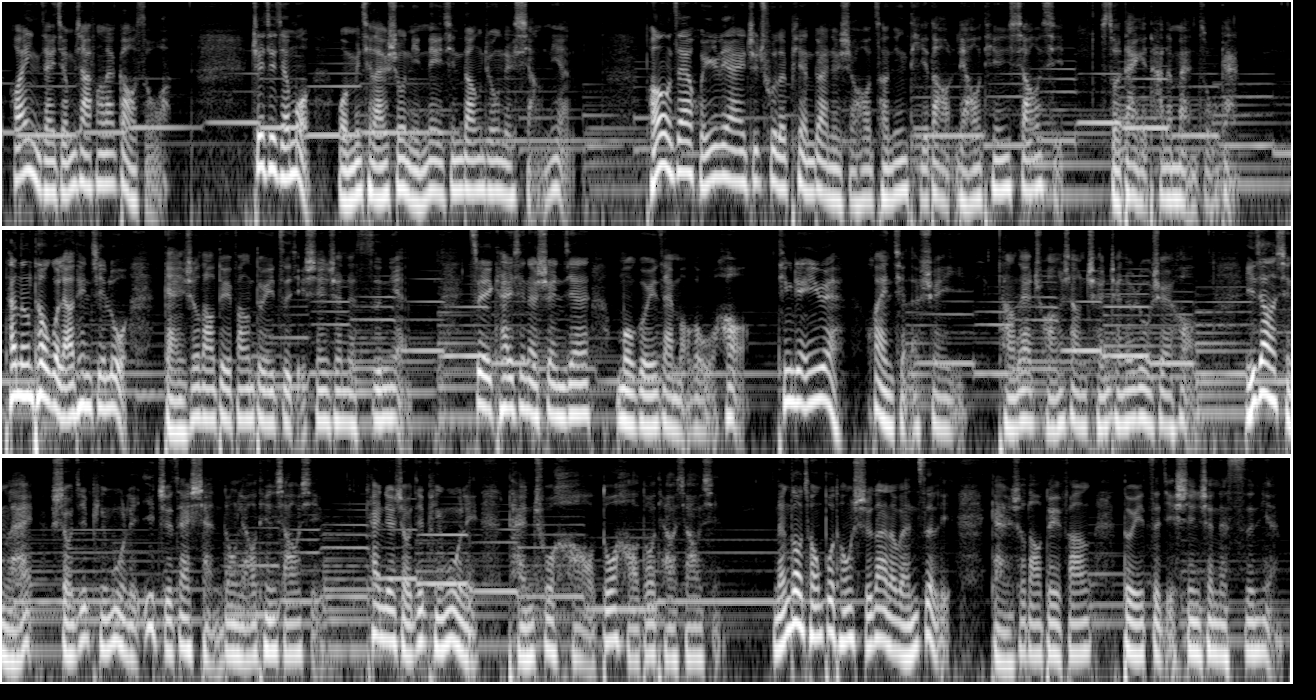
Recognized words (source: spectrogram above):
欢迎你在节目下方来告诉我。这期节目，我们一起来说你内心当中的想念。朋友在回忆恋爱之初的片段的时候，曾经提到聊天消息所带给他的满足感。他能透过聊天记录感受到对方对于自己深深的思念。最开心的瞬间，莫过于在某个午后，听着音乐唤起了睡意，躺在床上沉沉的入睡后，一觉醒来，手机屏幕里一直在闪动聊天消息，看着手机屏幕里弹出好多好多条消息，能够从不同时段的文字里感受到对方对于自己深深的思念，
